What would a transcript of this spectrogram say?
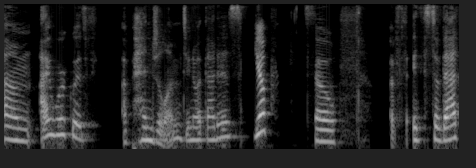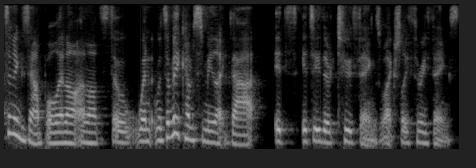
um, I work with a pendulum. Do you know what that is? Yep. So it's so that's an example. And I'll, and I'll so when when somebody comes to me like that, it's it's either two things, well, actually three things.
